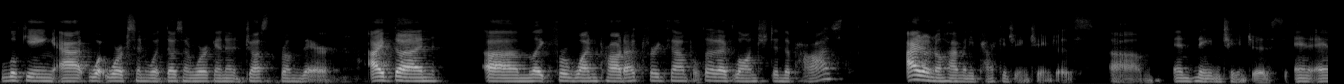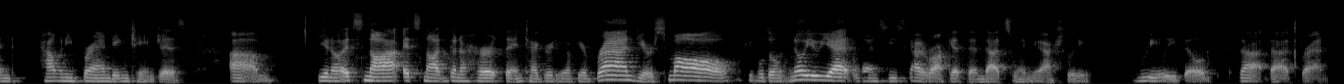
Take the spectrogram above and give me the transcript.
looking at what works and what doesn't work and adjust from there. I've done um, like for one product, for example, that I've launched in the past. I don't know how many packaging changes um, and name changes and, and how many branding changes. Um, you know, it's not it's not gonna hurt the integrity of your brand. You're small, people don't know you yet. Once you skyrocket, then that's when you actually really build that that brand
